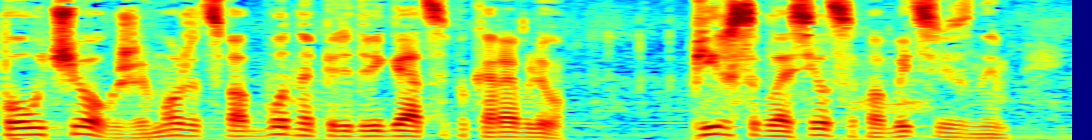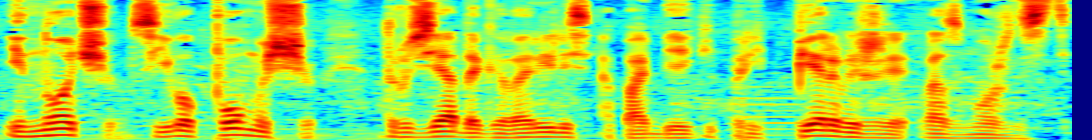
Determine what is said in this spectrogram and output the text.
Паучок же может свободно передвигаться по кораблю. Пир согласился побыть связным, и ночью с его помощью друзья договорились о побеге при первой же возможности.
